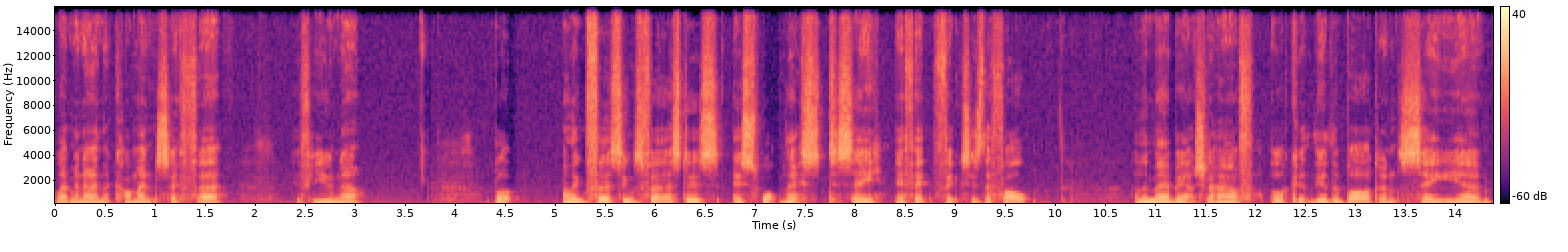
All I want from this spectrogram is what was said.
let me know in the comments if uh, if you know. But I think first things first is is swap this to see if it fixes the fault and then maybe actually have a look at the other board and see um,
